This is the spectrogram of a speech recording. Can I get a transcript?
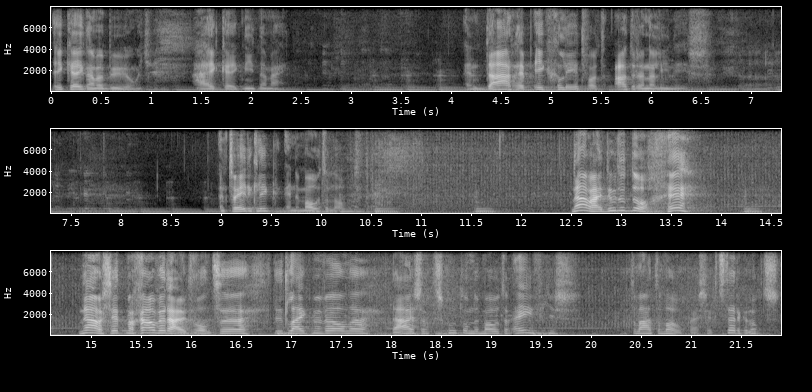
Ik keek naar mijn buurjongetje. Hij keek niet naar mij. En daar heb ik geleerd wat adrenaline is. Een tweede klik en de motor loopt. Nou, hij doet het nog, hè? Nou, zet me gauw weer uit, want uh, dit lijkt me wel... Uh... Nou, hij zegt, het is goed om de motor eventjes te laten lopen. Hij zegt, sterker nog, het is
